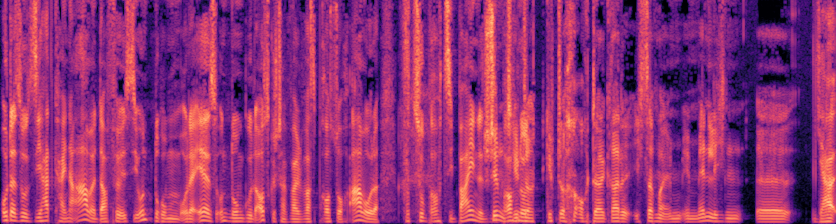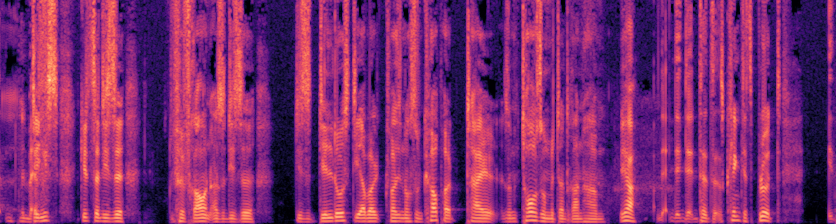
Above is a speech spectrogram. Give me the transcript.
Oder so, sie hat keine Arme, dafür ist sie untenrum oder er ist untenrum gut ausgestattet, weil was brauchst du auch Arme oder wozu braucht sie Beine? Stimmt, sie es gibt doch, gibt doch auch da gerade, ich sag mal, im, im männlichen äh, ja, Dings gibt's da diese für Frauen, also diese diese Dildos, die aber quasi noch so ein Körperteil, so ein Torso mit da dran haben. Ja, das klingt jetzt blöd.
